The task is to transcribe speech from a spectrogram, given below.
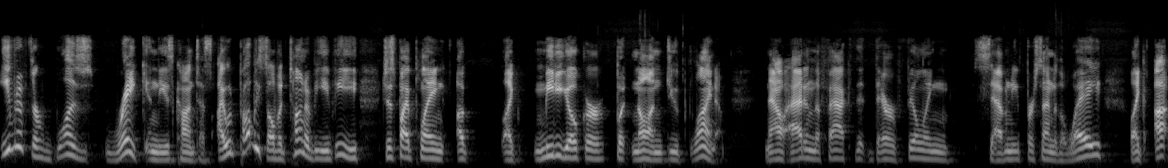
Even if there was rake in these contests, I would probably have a ton of EV just by playing a like mediocre but non-duped lineup. Now add in the fact that they're filling 70% of the way, like I,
